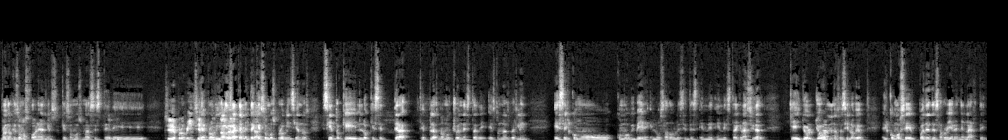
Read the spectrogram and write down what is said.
Bueno, que somos foráneos, que somos más, este, de Sí, de provincia. de provin- no de la exactamente, que somos provincianos, siento que lo que se, tra- se plasma mucho en esta de Esto no es Berlín, es el cómo, cómo viven los adolescentes en, en esta gran ciudad, que yo, yo al menos así lo veo, el cómo se puede desarrollar en el arte,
